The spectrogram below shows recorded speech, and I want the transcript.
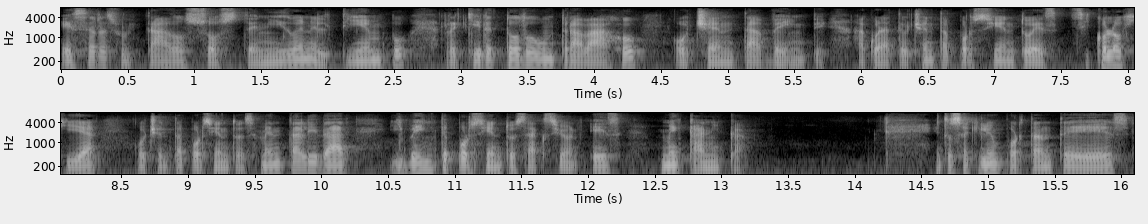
ese resultado sostenido en el tiempo requiere todo un trabajo 80-20. Acuérdate, 80% es psicología, 80% es mentalidad y 20% es acción, es mecánica. Entonces aquí lo importante es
